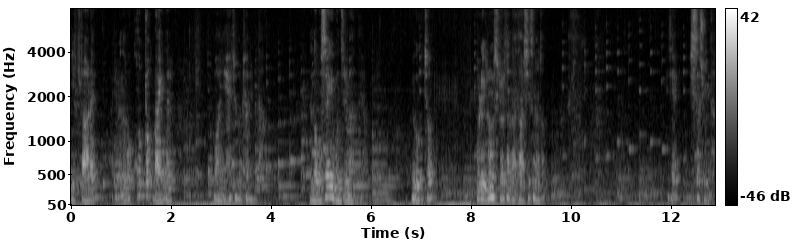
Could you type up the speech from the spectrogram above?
입술 아래 아니면 뭐 코 쪽 라인을 많이 해주는 편입니다. 너무 세게 문지르면 안 돼요. 왜 웃죠? 원래 이러면서 이러잖아. 다 씻으면서. 이제 씻어줍니다.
